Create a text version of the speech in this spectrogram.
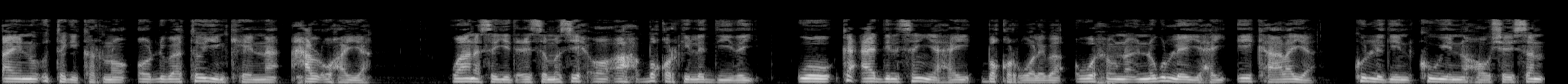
aynu u tegi karno oo dhibaatooyinkeenna xal u haya waana sayid ciise masiix oo ah boqorkii la diiday wuu ka caadilsan yahay boqor waliba wuxuuna inagu leeyahay ii kaalaya kulligiin kuwiinna howshaysan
